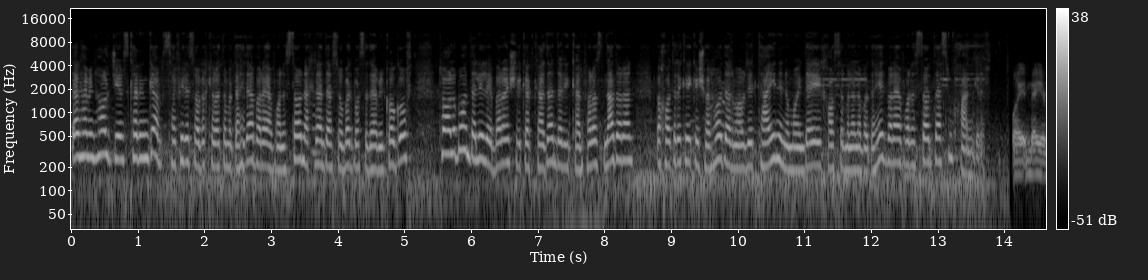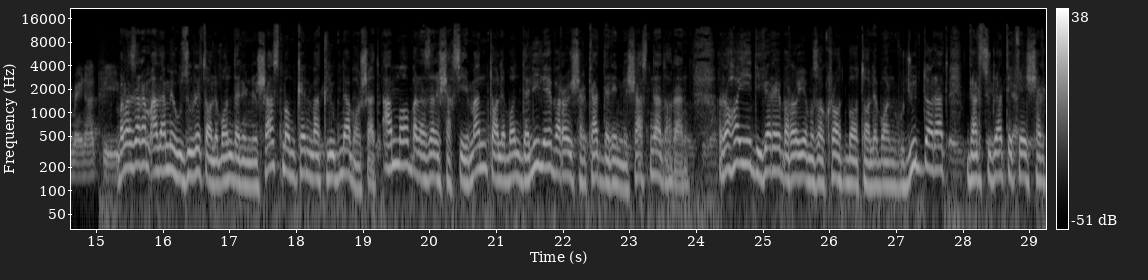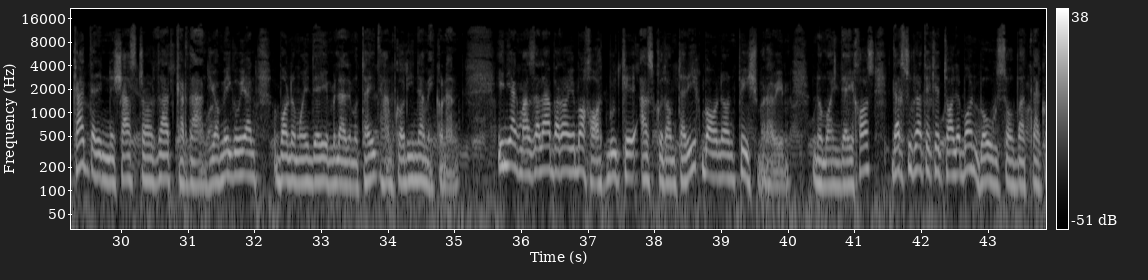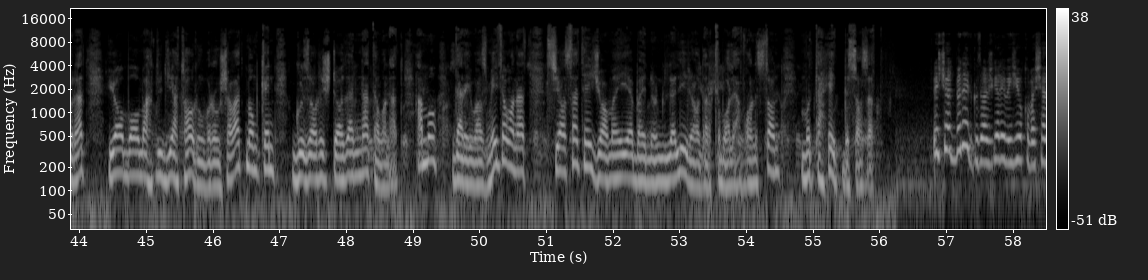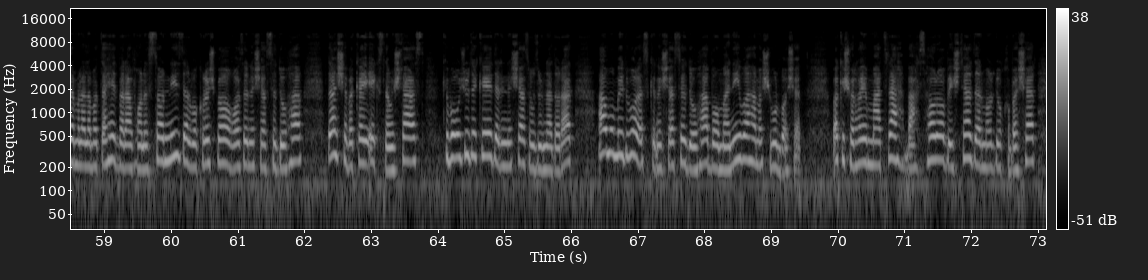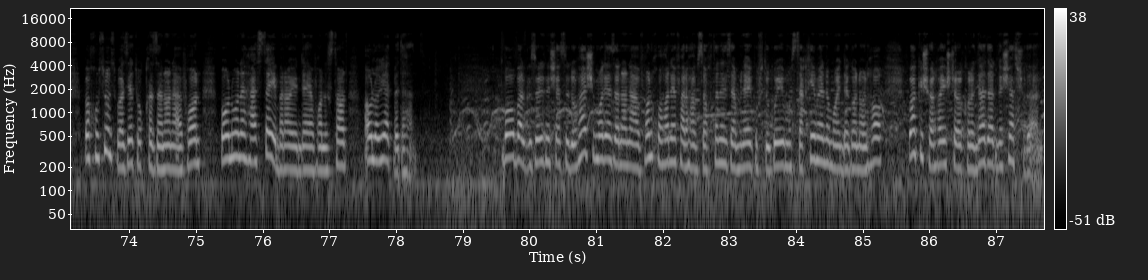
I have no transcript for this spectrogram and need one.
در همین حال جیمز کرینگم سفیر سابق ایالات متحده برای افغانستان اخیرا در صحبت با صدای آمریکا گفت طالبان دلیل برای شرکت کردن در این کنفرانس ندارند به خاطر که کشورها در مورد تعیین نماینده خاص ملل متحد برای افغانستان تصمیم خواهند گرفت. به نظرم عدم حضور طالبان در این نشست ممکن مطلوب نباشد. اما به نظر شخصی من طالبان دلیل برای شرکت در این نشست ندارند. راههای دیگر برای مذاکرات با طالبان وجود دارد در صورتی که شرکت در این نشست را رد کردند یا می‌گویند با نماینده ملل متحد همکاری نمی کنند این یک مسئله برای ما خواهد بود که از کدام طریق با آنان پیش برویم. نماینده خاص در صورتی که طالبان با او صحبت نکند یا با محدودیت ها روبرو شود ممکن گزارش دادن نتواند. اما در عوض می تواند سیاست جامعه بین المللی را در قبال افغانستان متحد بسازد. ریچارد بنت گزارشگر ویژه حقوق بشر ملل متحد بر افغانستان نیز در واکنش به آغاز نشست دوحه در شبکه اکس نوشته است که با وجود که در این نشست حضور ندارد اما امیدوار است که نشست دوحه با معنی و همه شمول باشد و کشورهای مطرح بحث ها را بیشتر در مورد حقوق بشر به خصوص وضعیت حقوق زنان افغان به عنوان هسته برای آینده افغانستان اولویت بدهند. با برگزاری نشست دوحه شماری از زنان افغان خواهان فراهم ساختن زمینه گفتگوی مستقیم نمایندگان آنها و کشورهای اشتراک کننده در نشست شدند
